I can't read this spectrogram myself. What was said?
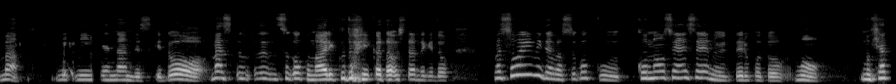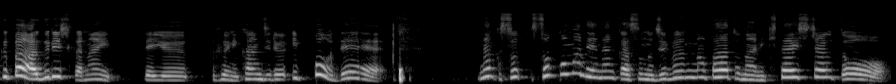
まあに 人間なんですけど、まあ、すごく回りくどい言い方をしたんだけど、まあ、そういう意味ではすごくこの先生の言ってることももう100%アグリしかないっていうふうに感じる一方でなんかそそこまでなんかその自分のパートナーに期待しちゃうと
